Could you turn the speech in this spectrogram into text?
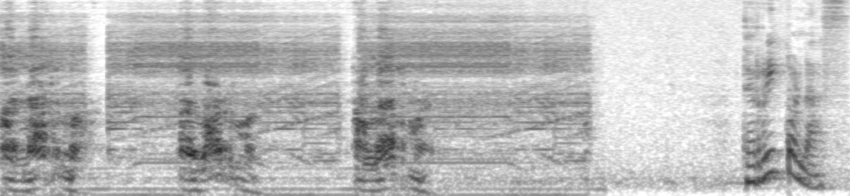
Alarma, alarma, alarma. Terrícolas,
